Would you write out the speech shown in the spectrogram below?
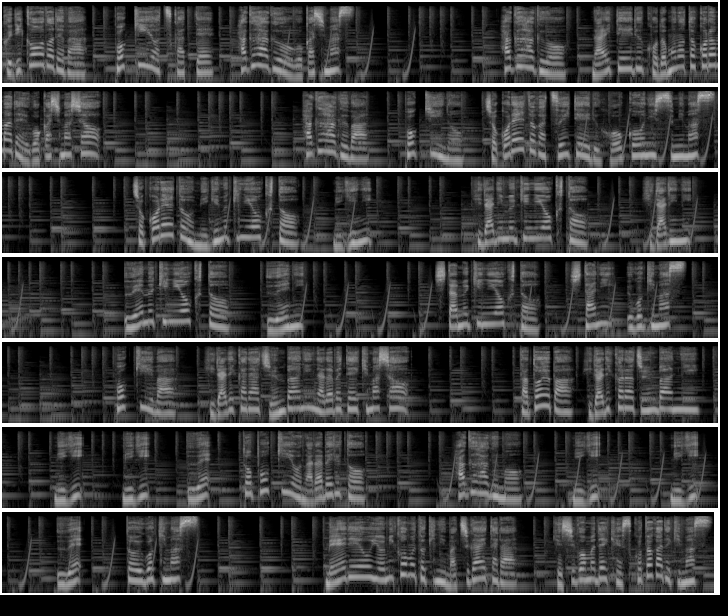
クリコードではポッキーを使ってハグハグを動かします。ハグハグを泣いている子供のところまで動かしましょう。ハグハグはポッキーのチョコレートがついている方向に進みます。チョコレートを右向きに置くと右に、左向きに置くと左に、上向きに置くと上に、下向きに置くと下に動きます。ポッキーは左から順番に並べていきましょう。例えば左から順番に右、右、上とポッキーを並べるとハグハグも右、右、上と動きます。命令を読み込むときに間違えたら消しゴムで消すことができます。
